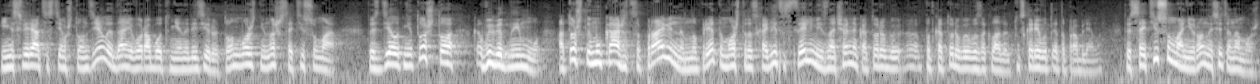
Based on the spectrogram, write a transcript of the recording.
и не сверяться с тем, что он делает, да, его работу не анализирует, то он может немножко сойти с ума. То есть делать не то, что выгодно ему, а то, что ему кажется правильным, но при этом может расходиться с целями изначально, которые бы, э, под которые вы его закладывали. Тут скорее вот эта проблема. То есть сойти с ума нейронная сеть она может.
